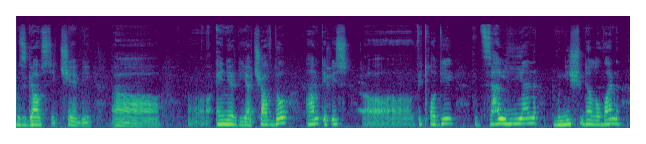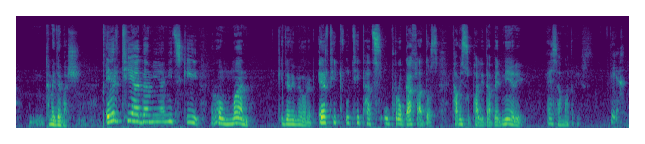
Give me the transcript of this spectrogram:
მსგავსი ჩემი აა ენერგია ჩავდო ამ ტიპის აა ვიტყოდი ძალიან მნიშვნელოვან ქმედებაში. ერთი ადამიანიც კი რომ მან კიდევ ვიმეორებ, ერთი წუთითაც უფრო გახადოს თავისუფალი და ბედნიერი, ეს ამადღირს. დიახ.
